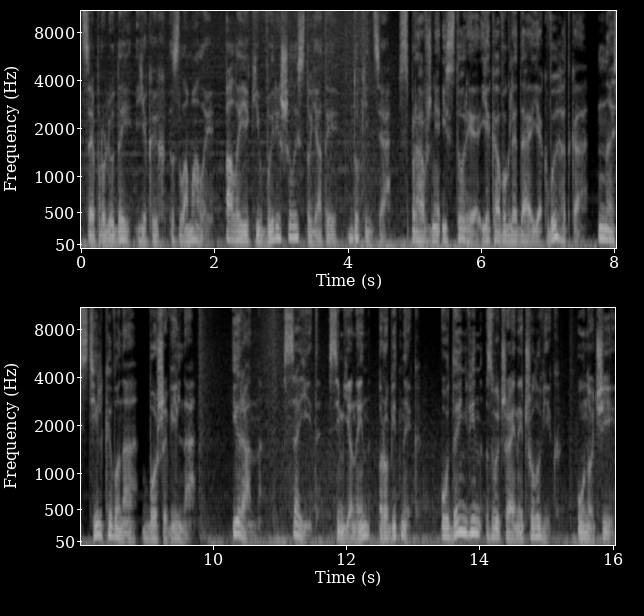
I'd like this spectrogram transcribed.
це про людей, яких зламали, але які вирішили стояти до кінця. Справжня історія, яка виглядає як вигадка, настільки вона божевільна. Іран Саїд, сім'янин, робітник. Удень він звичайний чоловік. Уночі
